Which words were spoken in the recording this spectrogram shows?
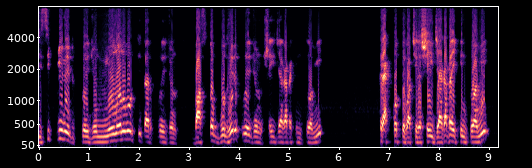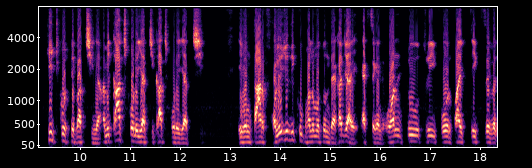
ডিসিপ্লিনের প্রয়োজন, নিয়মানুবর্তিতার প্রয়োজন বাস্তব বোধের প্রয়োজন, সেই জায়গাটা কিন্তু আমি ক্র্যাক করতে পারছি না, সেই জায়গাটাই কিন্তু আমি হিট করতে পারছি না। আমি কাজ করে যাচ্ছি, কাজ করে যাচ্ছি। এবং তার ফলে যদি খুব ভালো মতন দেখা যায়, এক second one two three four five six seven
